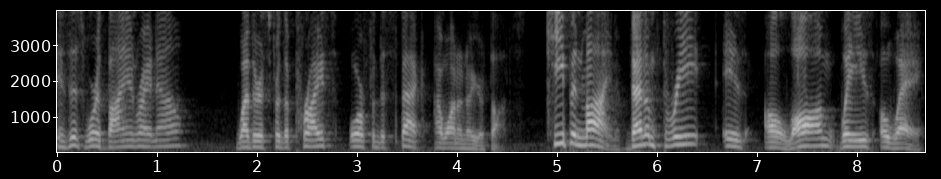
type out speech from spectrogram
is this worth buying right now? Whether it's for the price or for the spec, I want to know your thoughts. Keep in mind, Venom 3 is a long ways away.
